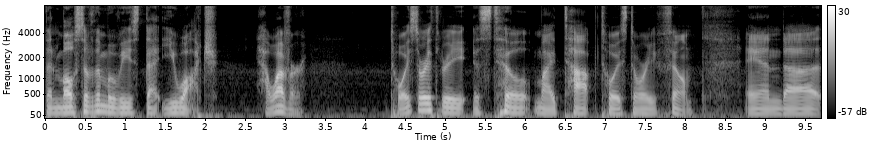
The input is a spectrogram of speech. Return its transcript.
than most of the movies that you watch. However, Toy Story 3 is still my top Toy Story film. And uh,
